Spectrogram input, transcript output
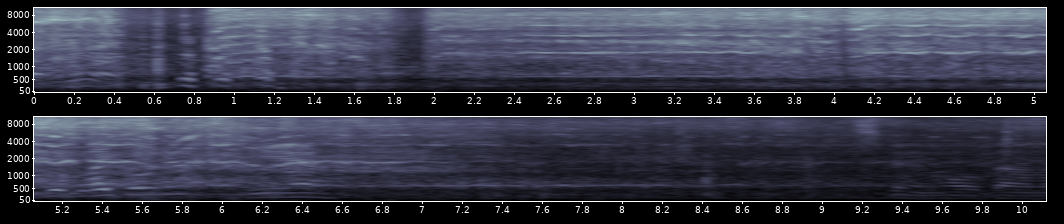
you have lights on that? Yeah. Spinning the whole time.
